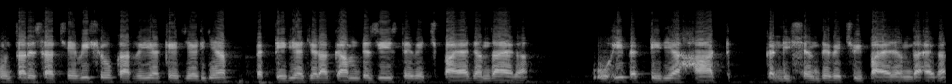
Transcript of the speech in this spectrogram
ਹੁਣ ਤਾਂ ਰਿਸਰਚ ਇਹ ਵੀ ਸ਼ੋ ਕਰ ਰਹੀ ਹੈ ਕਿ ਜਿਹੜੀਆਂ ਬੈਕਟੀਰੀਆ ਜਿਹੜਾ ਗਮ ਡਿਜ਼ੀਜ਼ ਦੇ ਵਿੱਚ ਪਾਇਆ ਜਾਂਦਾ ਹੈਗਾ, ਉਹੀ ਬੈਕਟੀਰੀਆ ਹਾਰਟ ਕੰਡੀਸ਼ਨ ਦੇ ਵਿੱਚ ਵੀ ਪਾਇਆ ਜਾਂਦਾ ਹੈਗਾ।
